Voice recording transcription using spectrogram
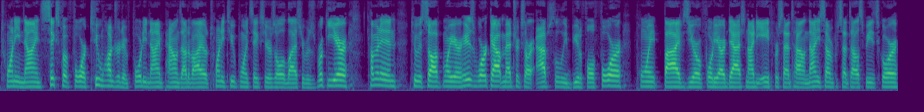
twenty nine, six foot four, 249 pounds out of Iowa, 22.6 years old. Last year was rookie year. Coming in to his sophomore year, his workout metrics are absolutely beautiful. 4.50 40 yard dash, 98th percentile, 97th percentile speed score,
